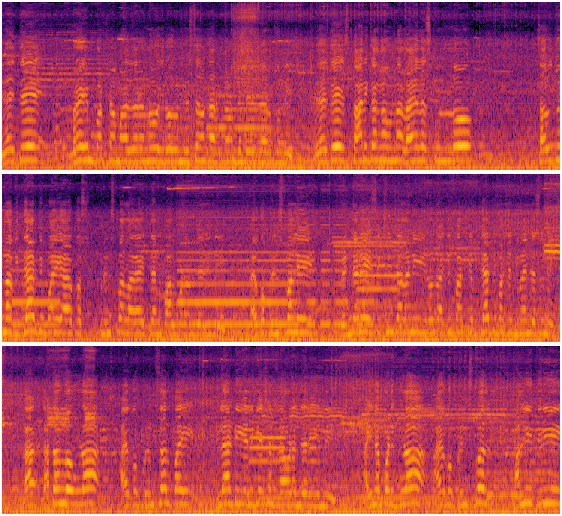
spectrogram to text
ఇదైతే ఇబ్రహీంపట్నం ఆధ్వర్యంలో ఈరోజు నిరసన కార్యక్రమం జరుగుతుంది. ఏదైతే స్థానికంగా ఉన్న లయల స్కూల్లో చదువుతున్న విద్యార్థిపై ఆ యొక్క ప్రిన్సిపల్ అఘాయిత్యాన్ని పాల్పడడం జరిగింది. ఆ యొక్క ప్రిన్సిపల్ని వెంటనే శిక్షించాలని ఈరోజు అఖిల భారతీయ విద్యార్థి పరిషత్ డిమాండ్ చేస్తుంది. గతంలో కూడా ఆ యొక్క ప్రిన్సిపల్పై ఇలాంటి ఎలిగేషన్స్ రావడం జరిగింది. అయినప్పటికీ కూడా ఆ యొక్క ప్రిన్సిపల్ మళ్ళీ తిరిగి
